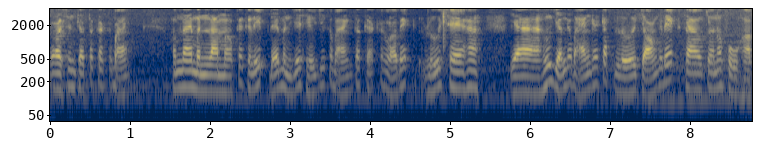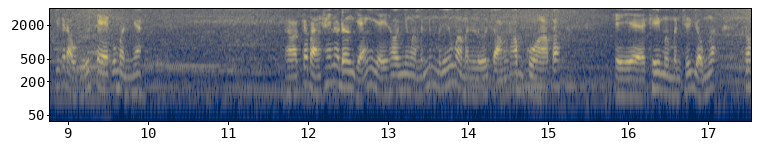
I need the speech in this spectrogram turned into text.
Rồi xin chào tất cả các bạn. Hôm nay mình làm một cái clip để mình giới thiệu với các bạn tất cả các loại bét rửa xe ha. Và hướng dẫn các bạn cái cách lựa chọn cái bét sao cho nó phù hợp với cái đầu rửa xe của mình nha. À, Các bạn thấy nó đơn giản như vậy thôi nhưng mà mình nếu mà mình lựa chọn không phù hợp á Thì khi mà mình sử dụng á nó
